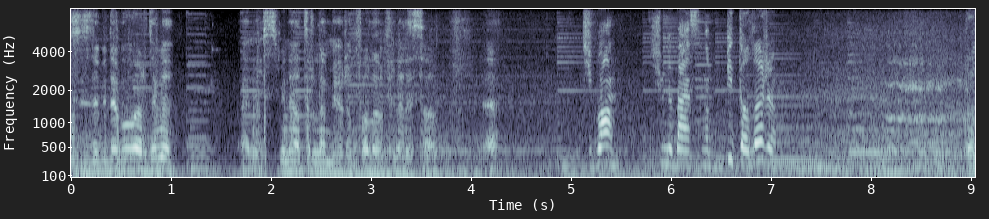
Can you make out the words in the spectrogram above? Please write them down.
sizde bir de bu var değil mi? Yani ismini hatırlamıyorum falan filan hesabı. He? Civan, şimdi ben sana bir dalarım. Al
